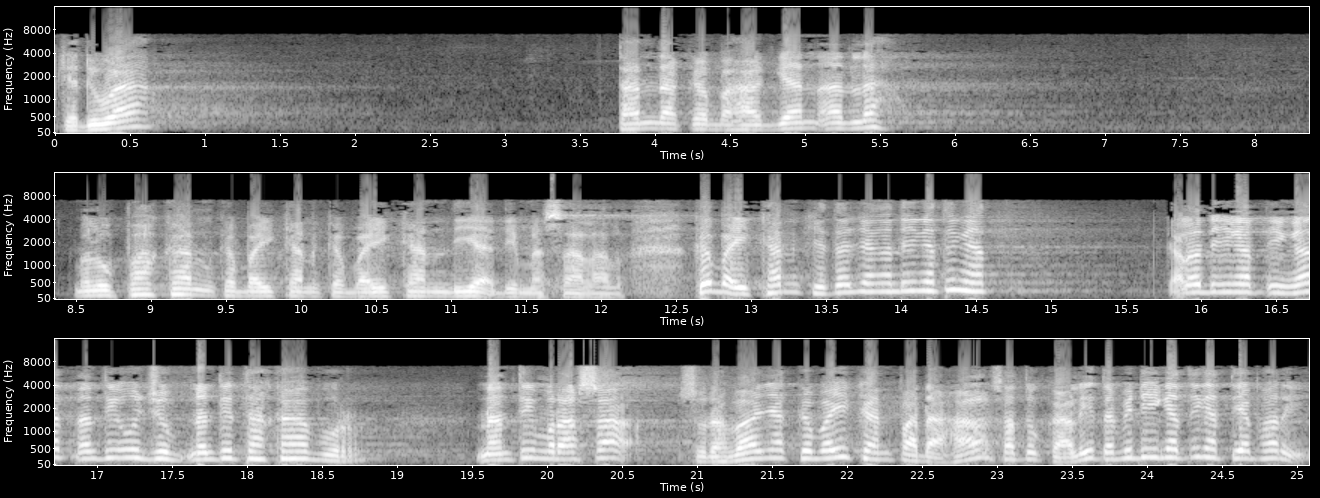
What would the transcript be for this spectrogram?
Kedua, tanda kebahagiaan adalah melupakan kebaikan-kebaikan dia di masa lalu. Kebaikan kita jangan diingat-ingat. Kalau diingat-ingat nanti ujub, nanti takabur. Nanti merasa sudah banyak kebaikan padahal satu kali tapi diingat-ingat tiap hari.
